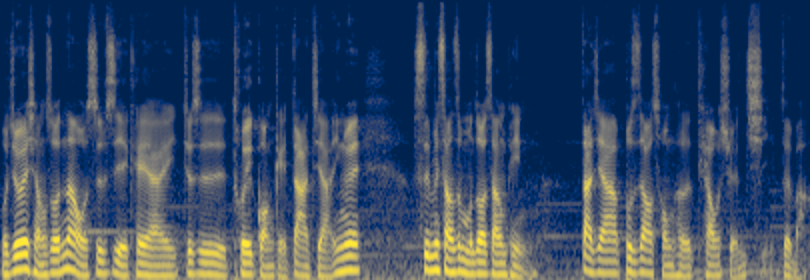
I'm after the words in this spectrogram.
我就会想说，那我是不是也可以来，就是推广给大家？因为市面上这么多商品，大家不知道从何挑选起，对吧？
